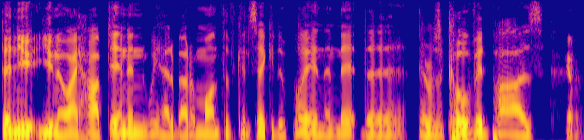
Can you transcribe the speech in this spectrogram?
then you you know I hopped in, and we had about a month of consecutive play, and then the, the there was a COVID pause. Yep.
